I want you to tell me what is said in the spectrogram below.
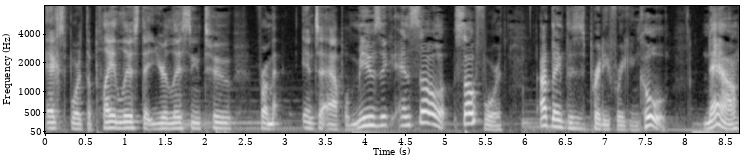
export the playlist that you're listening to from into Apple Music and so so forth. I think this is pretty freaking cool. Now,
